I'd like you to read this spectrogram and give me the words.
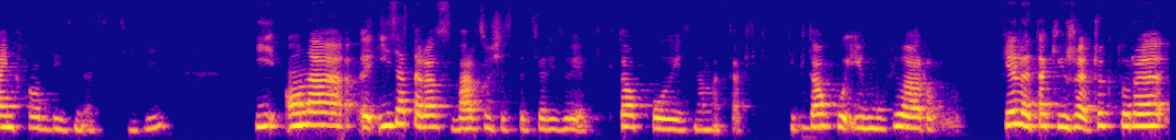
Time for Business TV. I ona, Iza teraz bardzo się specjalizuje w TikToku, jest na maksach w TikToku i mówiła wiele takich rzeczy, które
